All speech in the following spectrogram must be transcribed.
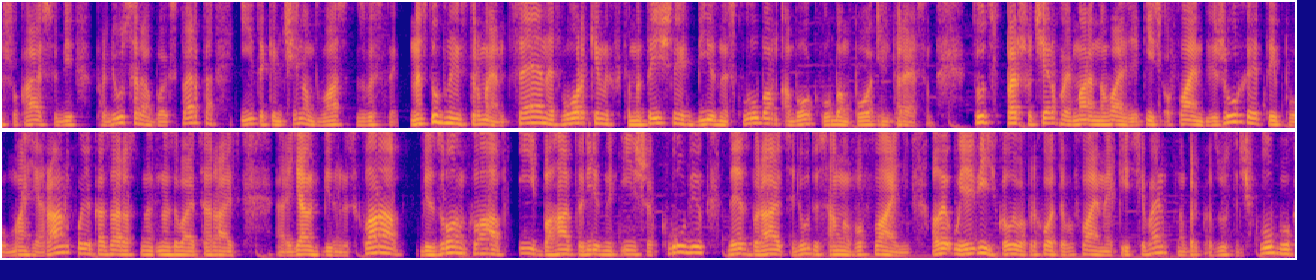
шукає собі продюсера або експерта і таким чином вас звести. Наступний інструмент це нетворкінг в тематичних бізнес-клубам або клубам по інтересам. Тут в першу чергу я маю на увазі якісь офлайн двіжухи, типу Магія ранку, яка зараз називається Rise, е, Young Business Club, Bison Club і багато різних інших клубів, де збираються люди саме в офлайні. Але уявіть, коли ви приходите в офлайн на якийсь івент, наприклад, зустріч клубу,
